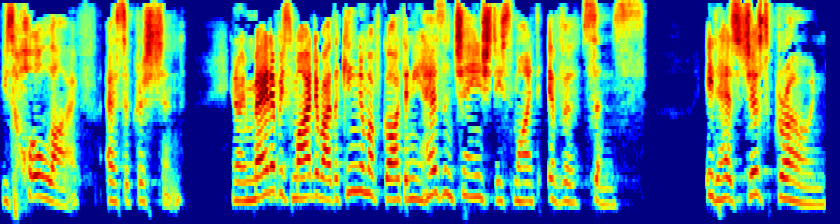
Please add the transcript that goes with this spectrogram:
his whole life as a Christian. You know, he made up his mind about the kingdom of God and he hasn't changed his mind ever since. It has just grown,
